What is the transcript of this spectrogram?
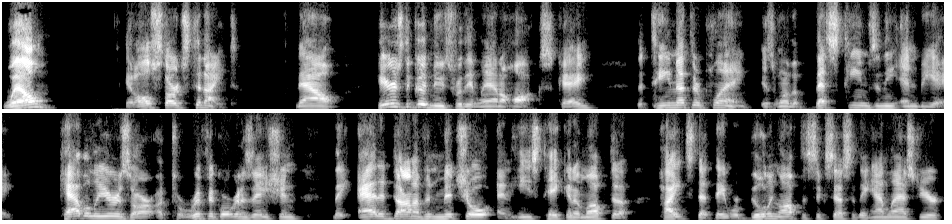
Well, it all starts tonight. Now, here's the good news for the Atlanta Hawks, okay? The team that they're playing is one of the best teams in the NBA. Cavaliers are a terrific organization. They added Donovan Mitchell, and he's taken them up to heights that they were building off the success that they had last year.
